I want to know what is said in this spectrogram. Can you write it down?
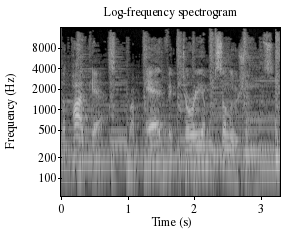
the podcast from Ad Victoriam Solutions.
